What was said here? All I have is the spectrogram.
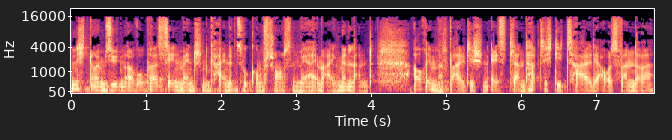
Nicht nur im Süden Europas sehen Menschen keine Zukunftschancen mehr im eigenen Land. Auch im baltischen Estland hat sich die Zahl der Auswanderer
